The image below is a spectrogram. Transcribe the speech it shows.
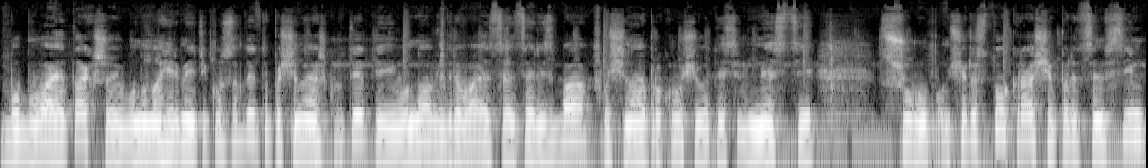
бо буває так, що воно на герметику сидить, ти починаєш крутити, і воно відривається, ця різьба починає прокручуватись в місці з шурупом. Через то краще перед цим всім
